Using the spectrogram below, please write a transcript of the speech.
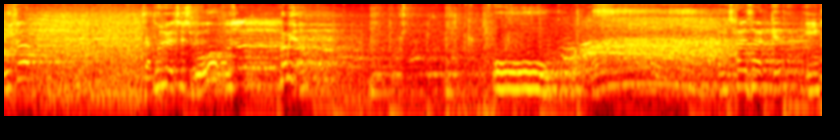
도전! 자, 도전 외치시고. 도전. 갑니다. 오. 좀 살살 할게. 응.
